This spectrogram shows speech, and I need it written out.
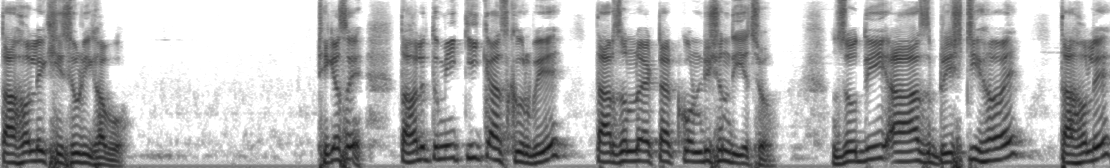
তাহলে খিচুড়ি খাব। ঠিক আছে? তাহলে তুমি কি কাজ করবে? তার জন্য একটা কন্ডিশন দিয়েছ। যদি আজ বৃষ্টি হয়, তাহলে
